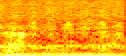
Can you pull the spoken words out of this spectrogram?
Ha ha ha.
